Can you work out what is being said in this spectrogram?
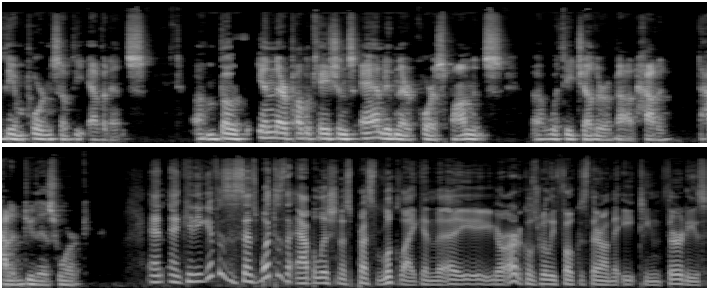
the importance of the evidence um, both in their publications and in their correspondence uh, with each other about how to how to do this work. And and can you give us a sense? What does the abolitionist press look like? And uh, your articles really focus there on the 1830s.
